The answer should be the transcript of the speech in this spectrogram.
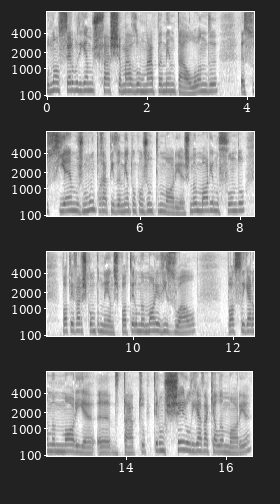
o nosso cérebro, digamos, faz chamado mapa mental, onde associamos muito rapidamente um conjunto de memórias. Memória, no fundo, pode ter vários componentes, pode ter uma memória visual, pode-se ligar a uma memória uh, de tato, ter um cheiro ligado àquela memória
